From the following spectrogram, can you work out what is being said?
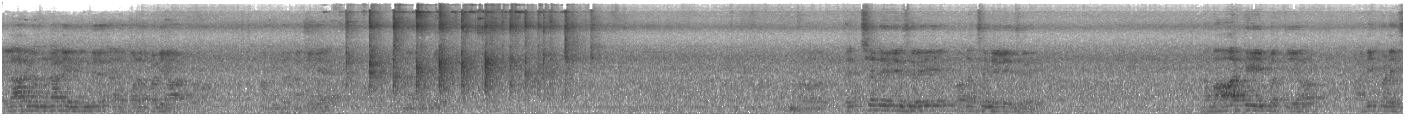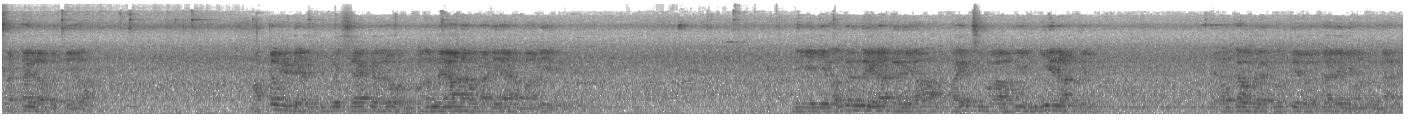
எல்லாருக்கும் முன்னாடி நின்று அதை கொலை பண்ணி ஆடணும் அப்படின்ற நம்பிக்கை எனக்கு தென் சென்னையிலையும் சரி வட சென்னையிலையும் சரி நம்ம ஆர்டிஐ பற்றியும் அடிப்படை சட்டங்களை பற்றியும் மக்கள்கிட்ட எடுத்துகிட்டு போய் சேர்க்கறது ஒரு முதன்மையான ஒரு அடியாக நம்ம அணி இருக்குது நீங்கள் இங்கே வந்திருந்தீங்கன்னா தெரியும் அந்த பயிற்சி முகாம் இங்கேயே நடத்திருக்கோம் கிட்டத்தட்ட ஒரு நூற்றி இருபது பேர் இங்கே வந்திருந்தாங்க.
